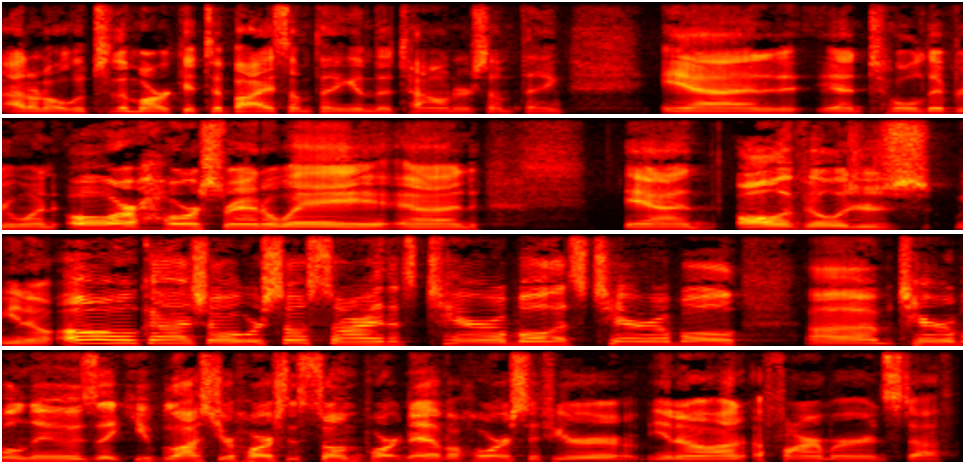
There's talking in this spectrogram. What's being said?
I don't know to the market to buy something in the town or something and and told everyone oh our horse ran away. And and all the villagers, you know, oh gosh, oh we're so sorry, that's terrible, that's terrible, um, terrible news. Like you've lost your horse. It's so important to have a horse if you're, you know, a farmer and stuff.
